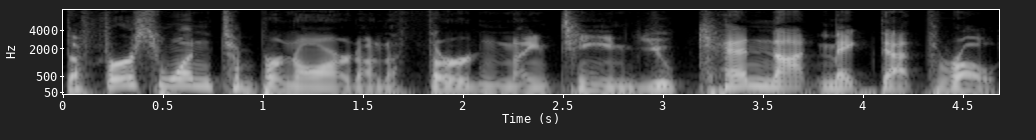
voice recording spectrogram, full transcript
The first one to Bernard on a third and 19, you cannot make that throw.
